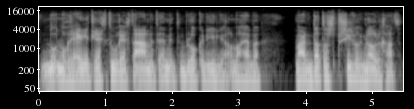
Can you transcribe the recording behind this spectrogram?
nog, nog redelijk recht toe, recht aan met, hè, met de blokken die jullie allemaal hebben. Maar dat was precies wat ik nodig had.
